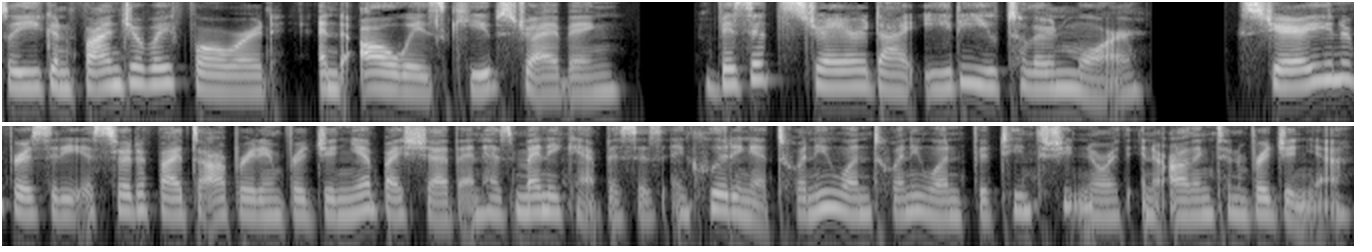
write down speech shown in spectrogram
so you can find your way forward and always keep striving. Visit strayer.edu to learn more. Strayer University is certified to operate in Virginia by SCHEV and has many campuses, including at 2121 15th Street North in Arlington, Virginia.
